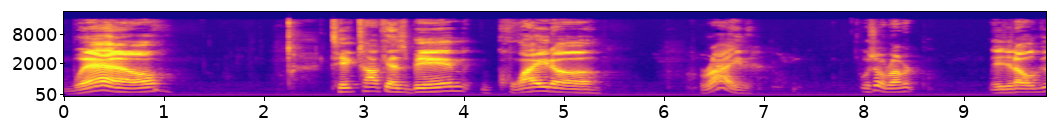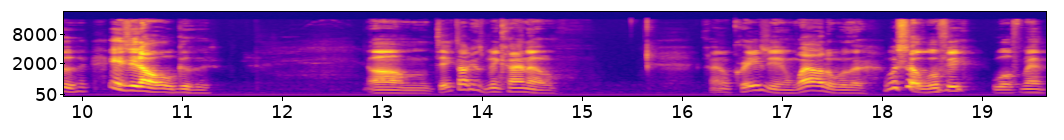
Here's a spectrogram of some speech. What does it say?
well, TikTok has been quite a ride. What's up, Robert? Is it all good? Is it all good? Um, TikTok has been kind of, kind of crazy and wild over there. What's up, Wolfie? Wolfman.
